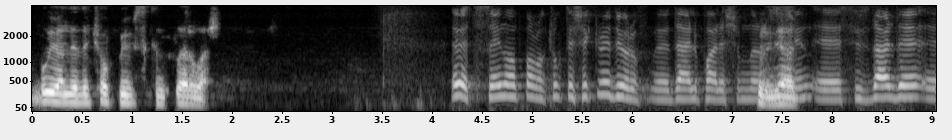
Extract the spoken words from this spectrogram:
Bu yönde de çok büyük sıkıntıları var. Evet Sayın Altparmak çok teşekkür ediyorum e, değerli paylaşımlarınız Rica için. E, Sizler de e,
